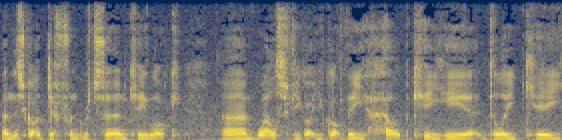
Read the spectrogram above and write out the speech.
and it's got a different return key look. Um, what else have you got? You've got the help key here, delete key,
